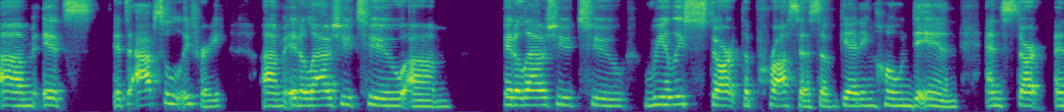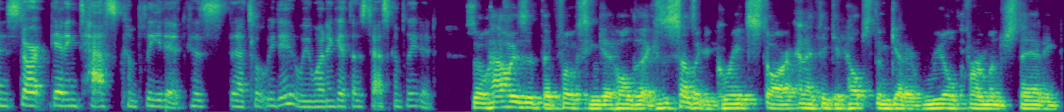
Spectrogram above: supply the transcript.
Um, it's it's absolutely free. Um, it allows you to um, it allows you to really start the process of getting honed in and start and start getting tasks completed because that's what we do. We want to get those tasks completed. So, how is it that folks can get hold of that? Because it sounds like a great start. And I think it helps them get a real firm understanding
